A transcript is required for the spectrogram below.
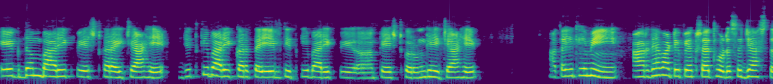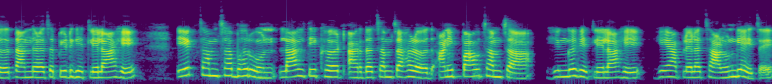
एकदम बारीक पेस्ट करायची आहे. जितकी बारीक करता येईल तितकी बारीक पे पेस्ट करून घ्यायची आहे. आता इथे मी अर्ध्या वाटीपेक्षा थोडंसं जास्त तांदळाचं पीठ घेतलेलं आहे. एक चमचा भरून लाल तिखट अर्धा चमचा हळद आणि पाव चमचा हिंग घेतलेला आहे. हे आपल्याला चाळून घ्यायचं आहे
